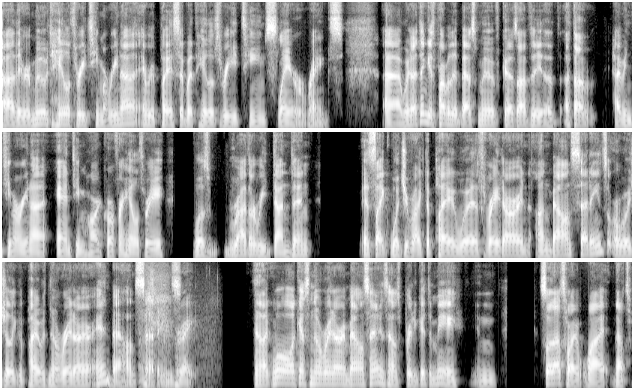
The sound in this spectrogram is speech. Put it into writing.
Uh, they removed Halo 3 Team Arena and replaced it with Halo 3 Team Slayer ranks, uh, which I think is probably the best move because obviously uh, I thought having Team Arena and Team Hardcore for Halo 3 was rather redundant. It's like, would you like to play with radar and unbalanced settings, or would you like to play with no radar and balanced settings? right. And like, well, I guess no radar and balanced settings sounds pretty good to me. And so that's why why that's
